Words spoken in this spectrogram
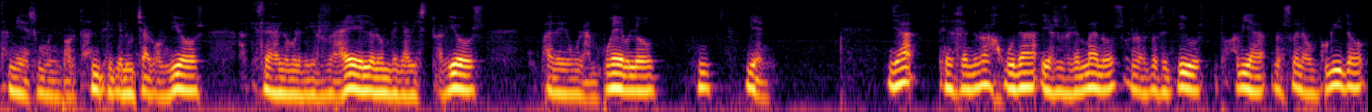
también es muy importante, el que lucha con Dios, al que se le da el nombre de Israel, el hombre que ha visto a Dios, el padre de un gran pueblo. Bien, ya engendró a Judá y a sus hermanos, las doce tribus, todavía nos suena un poquito,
